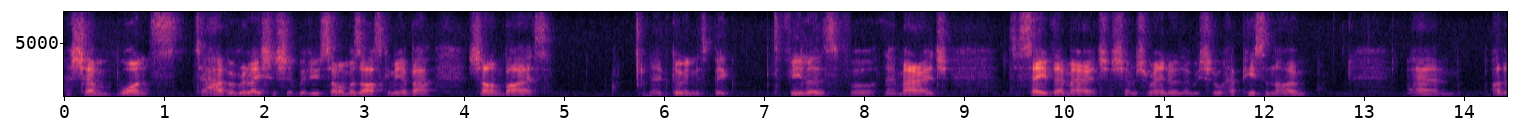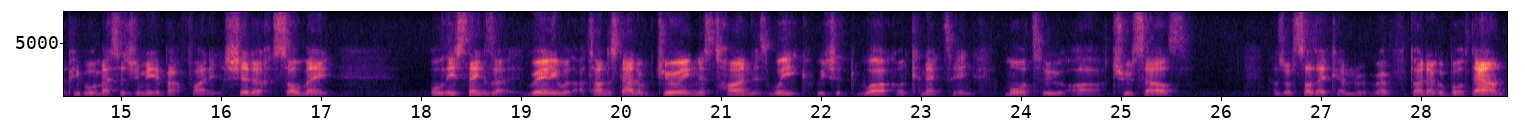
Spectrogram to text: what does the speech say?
Hashem wants to have a relationship with you. Someone was asking me about Shalom Bayis. They're doing this big feelers for their marriage, to save their marriage, Hashem Shemenu, that we should all have peace in the home. Um, other people were messaging me about finding a shidduch, a soulmate, all these things that really to understand during this time, this week, we should work on connecting more to our true selves, as Rav Sodek and Rav Dainaga brought down,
